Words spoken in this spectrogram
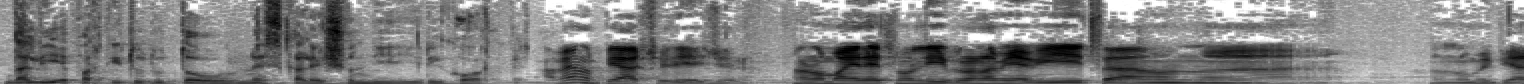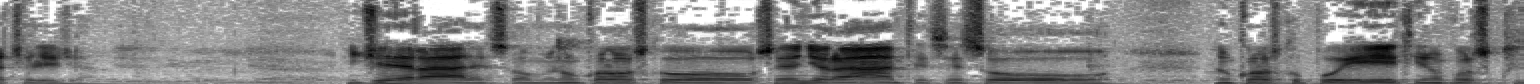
Da lì è partito tutta un'escalation di ricordi. A me non piace leggere, non ho mai letto un libro nella mia vita, non, eh, non mi piace leggere. In generale, insomma, non conosco, sono ignorante, nel senso non conosco poeti, non conosco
